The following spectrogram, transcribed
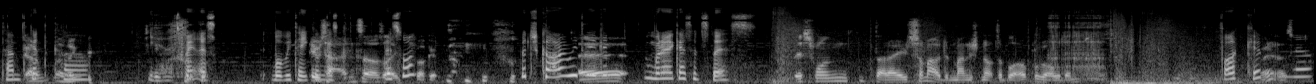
time to Got get the him, I car. Yeah, that's right. Let's. We'll be He taking this. hiding, so I was this like, one? fuck it. Which car are we taking? Uh, I'm gonna guess it's this. this one that I somehow did manage not to blow up with all of them. Fucking Right, that's- hell.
